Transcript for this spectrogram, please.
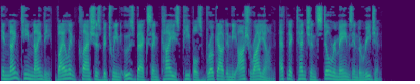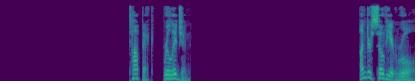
In 1990, violent clashes between Uzbeks and Kyrgyz peoples broke out in the Osh Rayon. Ethnic tension still remains in the region. Religion Under Soviet rule,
